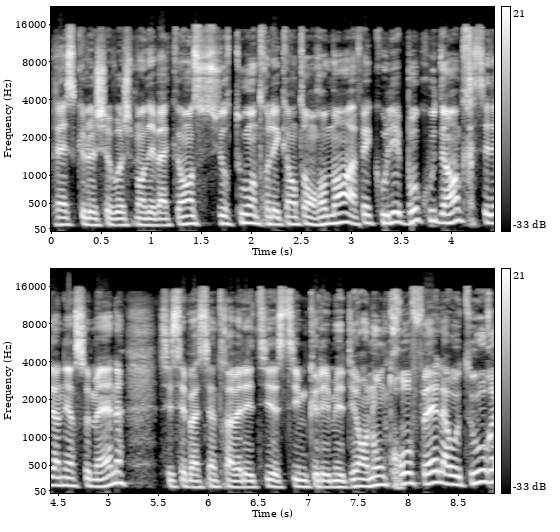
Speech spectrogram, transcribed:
Reste que le chevauchement des vacances, surtout entre les cantons romans, a fait couler beaucoup d'encre ces dernières semaines. Si Sébastien Travelletti estime que les médias en ont trop fait là autour,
